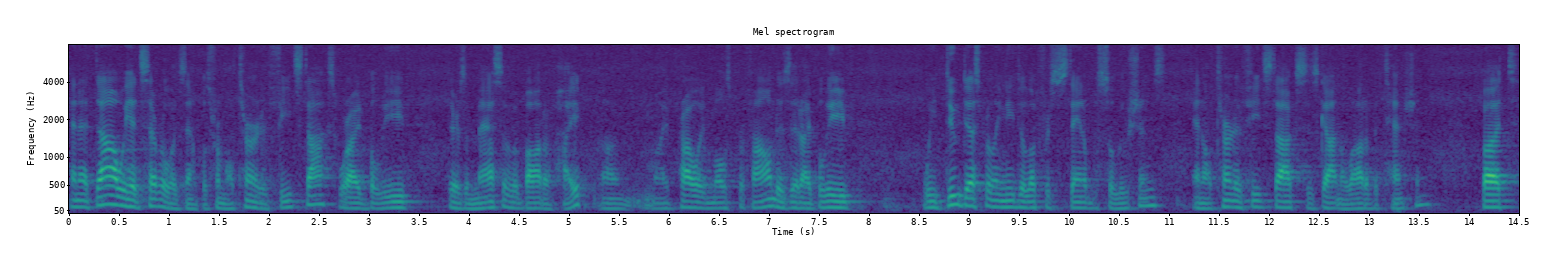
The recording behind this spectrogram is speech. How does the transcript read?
and at Dow we had several examples from alternative feedstocks where I believe there's a massive amount of hype. Um, my probably most profound is that I believe we do desperately need to look for sustainable solutions, and alternative feedstocks has gotten a lot of attention. But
